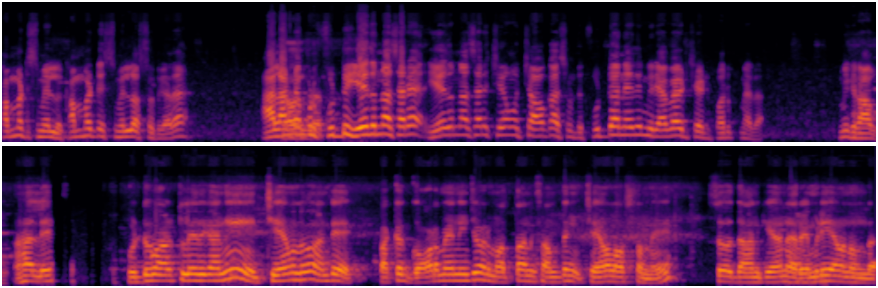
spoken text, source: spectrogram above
కమ్మటి స్మెల్ కమ్మటి స్మెల్ వస్తుంది కదా అలాంటప్పుడు. ఫుడ్ ఏదున్నా సరే ఏదున్నా సరే చీమ వచ్చే అవకాశం ఉంటుంది. ఫుడ్ అనేది మీరు అవాయిడ్ చేయండి పరుపు మీద. మీకు రావు. ఫుడ్ వాడట్లేదు కానీ చీమలు అంటే పక్క గోడ మీద నుంచి వాడు మొత్తానికి సంథింగ్ చీమలు వస్తున్నాయి. సో దానికి ఏమైనా. రెమెడీ ఏమైనా ఉందా?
